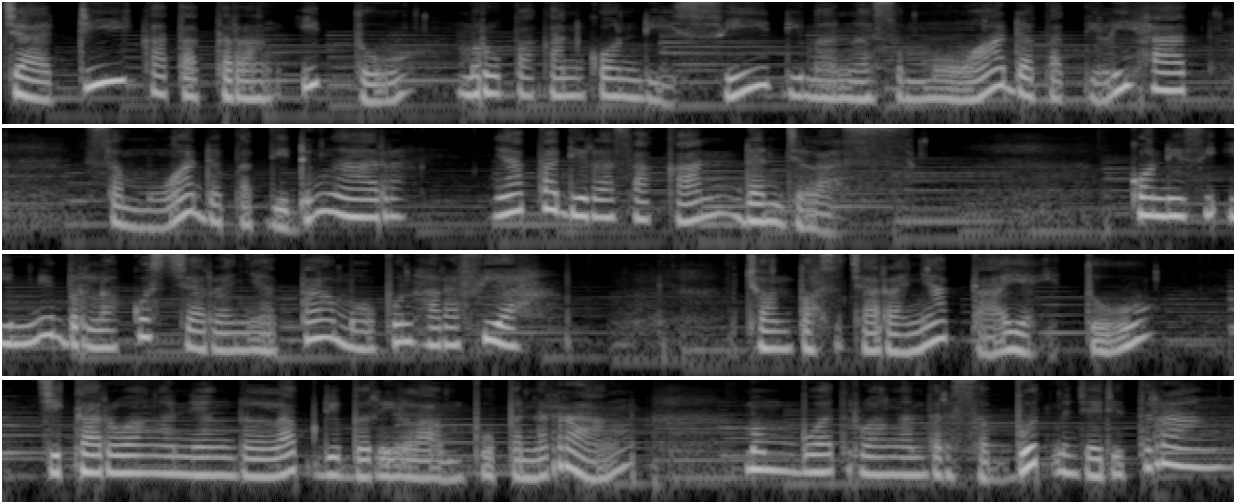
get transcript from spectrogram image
Jadi, kata terang itu merupakan kondisi di mana semua dapat dilihat, semua dapat didengar, nyata dirasakan, dan jelas. Kondisi ini berlaku secara nyata maupun harafiah. Contoh secara nyata yaitu jika ruangan yang gelap diberi lampu penerang, membuat ruangan tersebut menjadi terang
